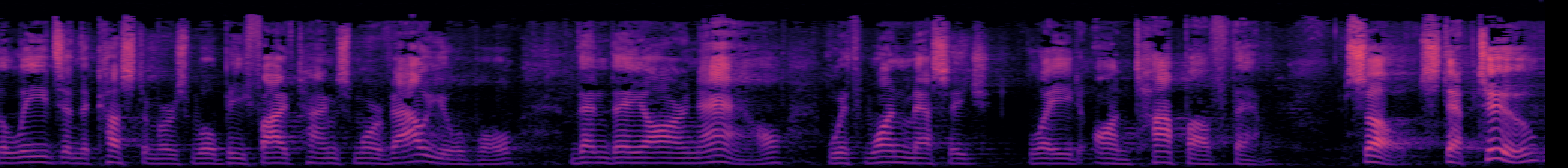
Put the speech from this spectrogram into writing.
the leads and the customers will be five times more valuable than they are now with one message laid on top of them. So, step two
